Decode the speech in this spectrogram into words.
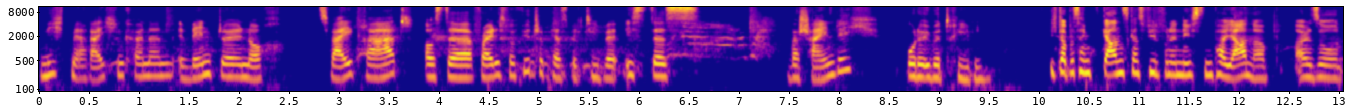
nicht mehr erreichen können, eventuell noch zwei Grad aus der Fridays for Future Perspektive, ist das wahrscheinlich oder übertrieben? Ich glaube, das hängt ganz, ganz viel von den nächsten paar Jahren ab. Also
